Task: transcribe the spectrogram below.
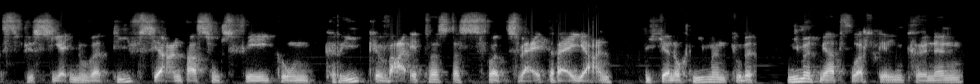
für sehr innovativ, sehr anpassungsfähig und Krieg war etwas, das vor zwei, drei Jahren sich ja noch niemand oder niemand mehr hat vorstellen können,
